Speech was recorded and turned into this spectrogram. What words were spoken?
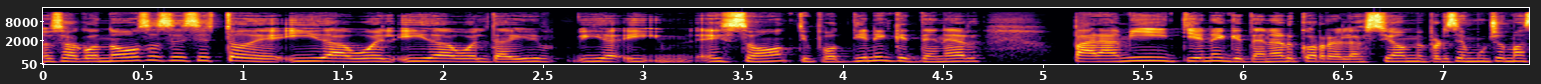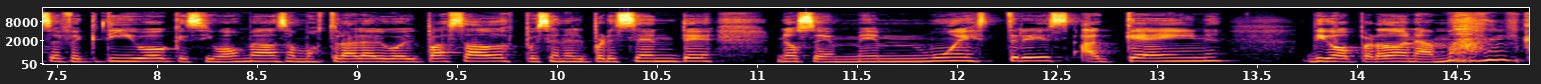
o sea, cuando vos haces esto de ida, vuelta, ida, vuelta, ir, y eso, tipo, tiene que tener para mí tiene que tener correlación, me parece mucho más efectivo que si vos me vas a mostrar algo del pasado, después en el presente, no sé, me muestres a Kane, digo, perdón, a Mank,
